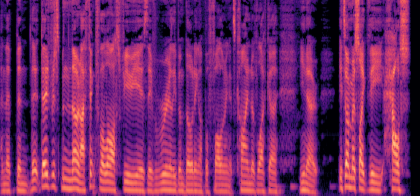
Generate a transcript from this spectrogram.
and they've been they, they've just been known. I think for the last few years they've really been building up a following. It's kind of like a, you know. It's almost like the house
